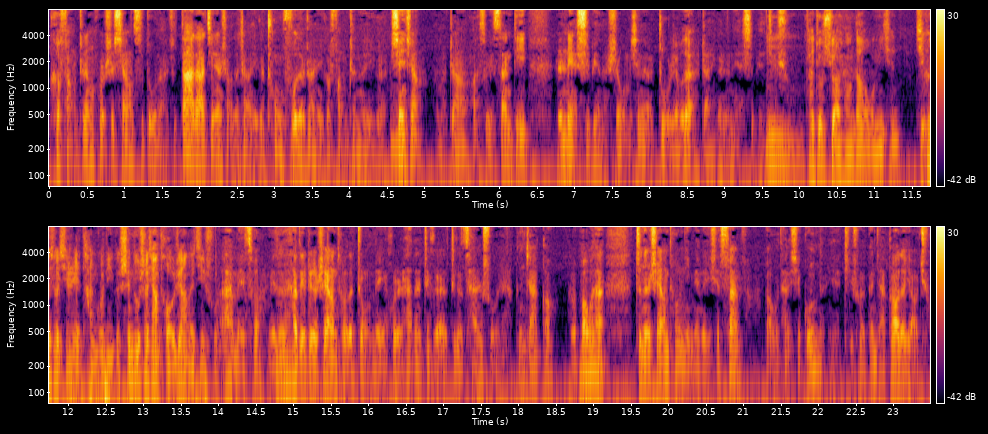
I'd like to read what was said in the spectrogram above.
可仿真或者是相似度呢，就大大减少的这样一个重复的这样一个仿真的一个现象。那么这样的话，所以 3D 人脸识别呢，是我们现在主流的这样一个人脸识别技术。嗯，它就需要用到我们以前极客秀其实也谈过的一个深度摄像头这样的技术了。啊，没错，没错，它对这个摄像头的种类或者它的这个这个参数也更加高，那么包括它智能摄像头里面的一些算法，包括它的一些功能，也提出了更加高的要求。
